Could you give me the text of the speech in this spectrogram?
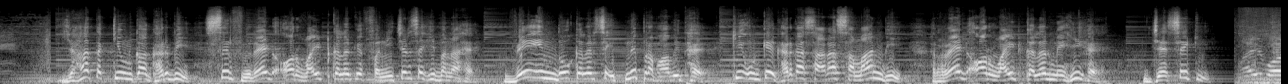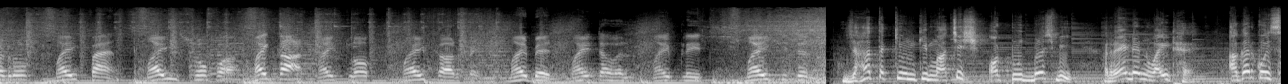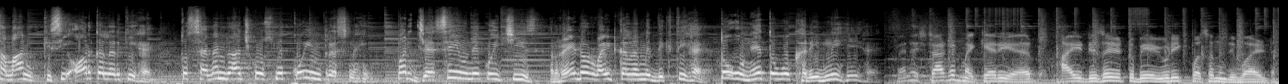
यहाँ तक कि उनका घर भी सिर्फ़ रेड और व्हाइट कलर के फर्नीचर से ही बना है। वे इन दो कलर से इतने प्रभावित है कि उनके घर का सारा सामान भी रेड और व्हाइट कलर में ही है। जैसे कि My wardrobe, my pants, my sofa my car my clock my carpet my bed my towel my plate my kitchen. yahan tak ki unki matches aur toothbrush bhi red and white hai अगर कोई सामान किसी और colour की है तो seven राज को उसमें कोई इंटरेस्ट नहीं। पर जैसे ही उन्हें कोई चीज़ रेड और व्हाइट कलर में दिखती है तो उन्हें तो वो खरीदनी ही है। मैंने started my career I decided to be unique person in the world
